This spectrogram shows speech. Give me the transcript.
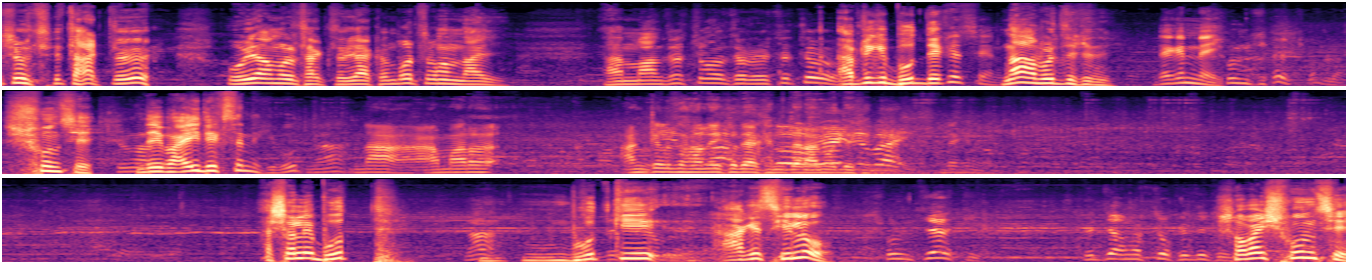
শুনছে থাকতো। ওই আমল থাকতো এখন বর্তমান নাই। মানুষের চলাচল হচ্ছে তো। আপনি কি ভূত দেখেছেন? না বুঝ দেখিনি। দেখেন নাই? শুনছে দেই ভাই দেখছেন নাকি ভূত? না আমার আঙ্কেল যখন দেখে দেখেন তার আমিও দেখি। আসলে ভূত ভূত কি আগে ছিল? শুনছি আর কি। কিন্তু আমার চোখে দেখি। সবাই শুনছে।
